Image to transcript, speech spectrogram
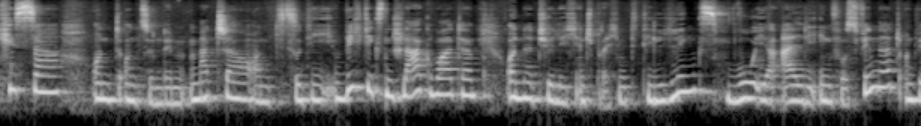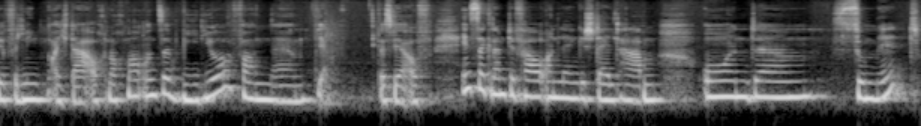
Kissa und, und zu dem Matcha und so die wichtigsten Schlagworte und natürlich entsprechend die Links, wo ihr all die Infos findet. Und wir verlinken euch da auch nochmal unser Video von, ähm, ja, das wir auf Instagram TV online gestellt haben. Und ähm, somit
